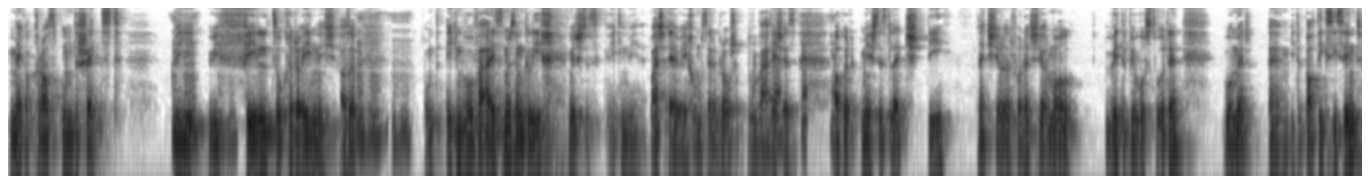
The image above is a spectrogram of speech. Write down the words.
mega krass unterschätzt, wie, mhm. wie mhm. viel Zucker da drin ist. Also, mhm. mhm. und irgendwo weiß man es und gleich, mir ist das irgendwie, weißt du, ich komme aus dieser Branche, du weißt ja, es, ja, ja. aber mir ist das letzte, letztes Jahr oder vorletztes Jahr mal wieder bewusst wurde, wo wir ähm, in der Party sind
